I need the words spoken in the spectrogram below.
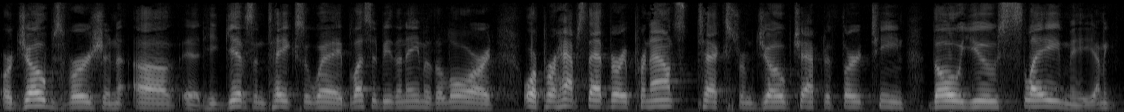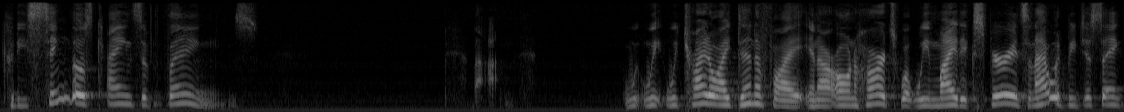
or Job's version of it. He gives and takes away. Blessed be the name of the Lord. Or perhaps that very pronounced text from Job chapter 13, though you slay me. I mean, could he sing those kinds of things? We, we, try to identify in our own hearts what we might experience, and I would be just saying,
